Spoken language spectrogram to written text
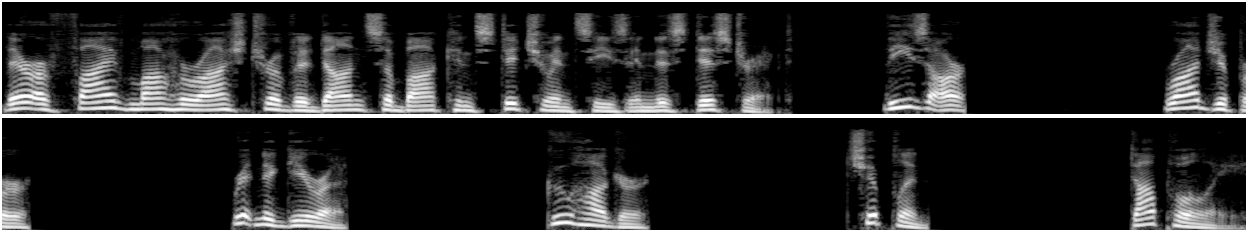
There are five Maharashtra Vidhan Sabha constituencies in this district. These are Rajapur Ratnagiri Guhagar Chiplun Dapoli.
